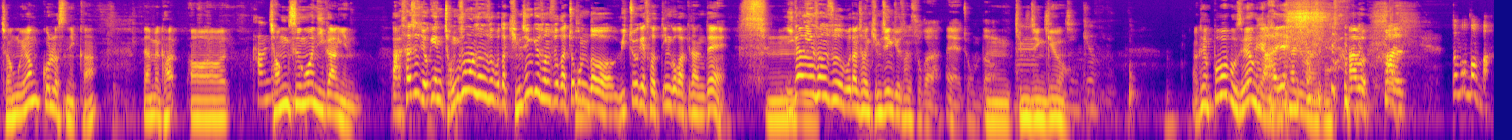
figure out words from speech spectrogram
정우영 골 넣었으니까. 그 다음에 가, 어, 강- 정승원, 이강인. 아 사실 여긴 정승원 선수보다 김진규 선수가 조금 더 위쪽에서 뛴 것 같긴 한데 음, 이강인 선수보단 전 김진규 선수가 예 조금 더. 음, 김진규. 아, 김진규. 아, 그냥 뽑아보세요. 그냥 아, 예. 하지 말고. 아, 뭐, 아 또 뽑아봐.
